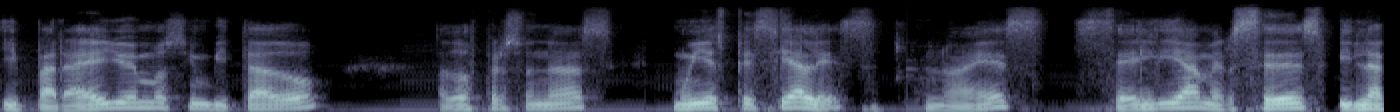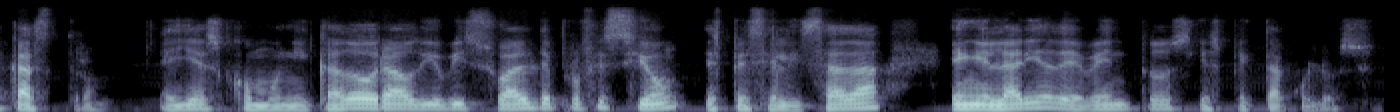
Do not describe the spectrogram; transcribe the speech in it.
Y para ello hemos invitado a dos personas muy especiales. Una es Celia Mercedes Vila Castro. Ella es comunicadora audiovisual de profesión especializada en el área de eventos y espectáculos.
